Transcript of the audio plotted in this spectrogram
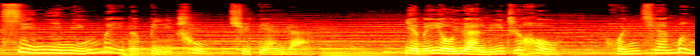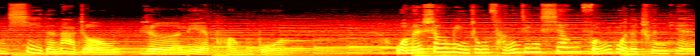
细腻明媚的笔触去点染，也没有远离之后魂牵梦系的那种热烈蓬勃。我们生命中曾经相逢过的春天，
